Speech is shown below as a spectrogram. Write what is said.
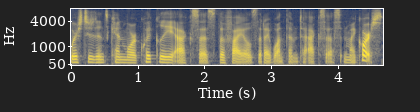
where students can more quickly access the files that I want them to access in my course.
